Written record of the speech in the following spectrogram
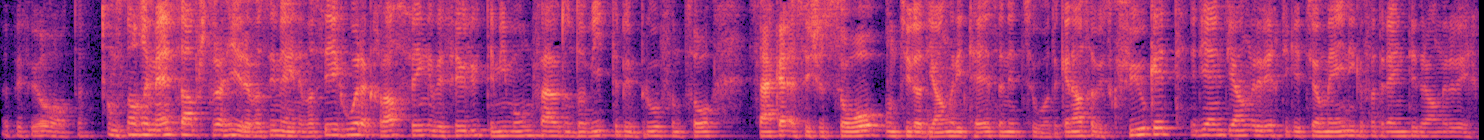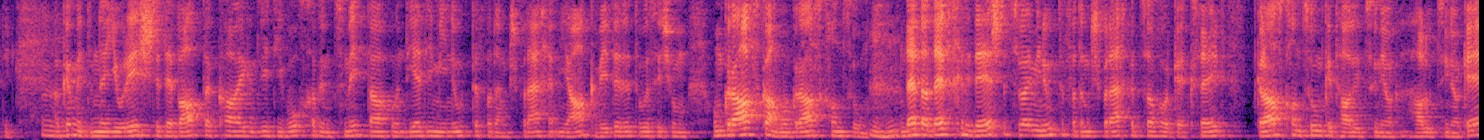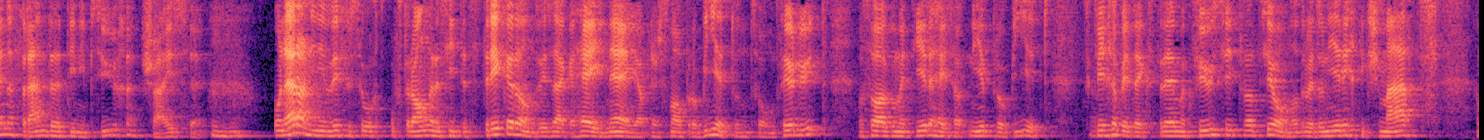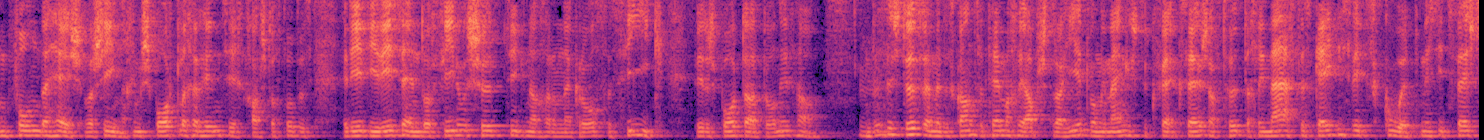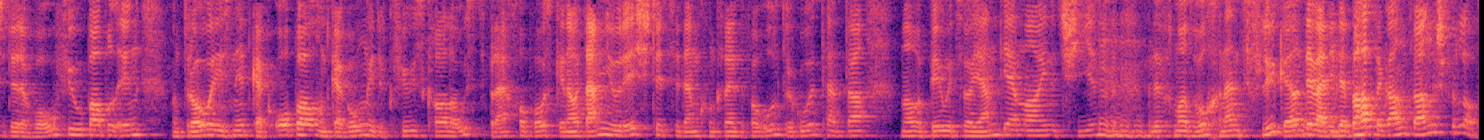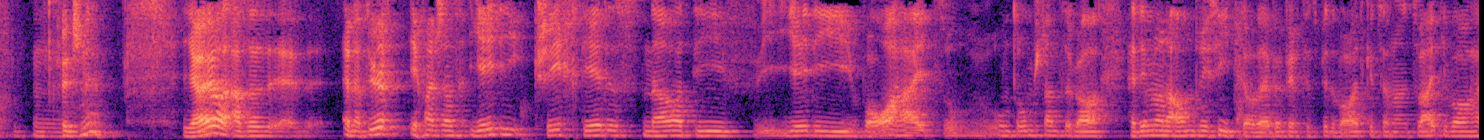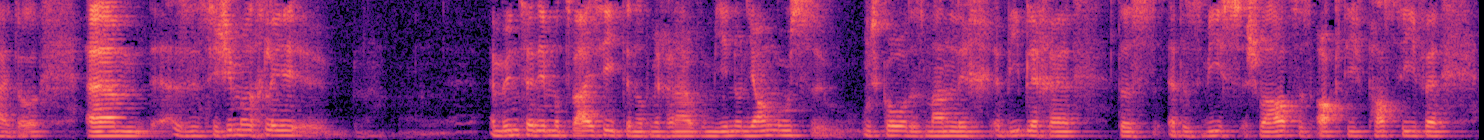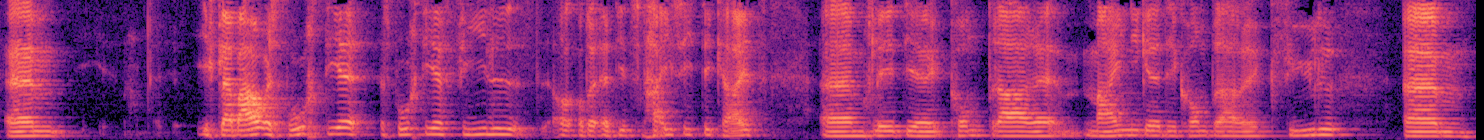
befürworten. Um es noch ein bisschen mehr zu abstrahieren, was ich meine, was ich krass finde, wie viele Leute in meinem Umfeld und auch weiter beim Beruf und so sagen, es ist so und sie lassen die andere These nicht zu. Oder genauso wie es Gefühl gibt in die eine die andere Richtung, gibt es ja Meinungen von der einen in der anderen Richtung. Mhm. Ich habe mit einem Juristen Debatte gehabt, irgendwie die Woche beim Mittag und jede Minute von dem Gespräch hat mich angewidert, wo es ist um, um Gras ging, um Graskonsum. Mhm. Und er hat einfach in den ersten zwei Minuten von dem Gespräch sofort gesagt, Graskonsum gibt Halluzinogene, verändert deine Psyche, Scheiße. Mhm. Und dann habe ich versucht, auf der anderen Seite zu triggern und wie sagen, hey, nein, aber hast es mal probiert und so. Und viele Leute, die so argumentieren, haben es halt nie probiert. Das Gleiche bei der extremen Gefühlssituation, oder? Wenn du nie richtig Schmerz empfunden hast, wahrscheinlich in sportlicher Hinsicht, kannst du doch das, die riesige Endorphinausschüttung nach einem grossen Sieg bei der Sportart auch nicht haben. Und das ist das, wenn man das ganze Thema ein bisschen abstrahiert, wo mir manchmal der Gesellschaft heute ein bisschen nervt. Das geht uns wieder gut. Wir sind zu fest in dieser Wohlfühl-Bubble und trauen uns nicht gegen oben und gegen unten in der Gefühlskala auszubrechen, obwohl es genau dem Jurist jetzt in diesem konkreten Fall ultra gut hat, da mal ein Bild in zwei MDMA reinzuschießen und einfach mal das Wochenende zu fliegen. Und dann wäre die Debatte ganz anders verlaufen. Mhm. Findest du nicht? Ja, ja, also... Äh äh, natürlich, ich meine, jede Geschichte, jedes Narrativ, jede Wahrheit, unter Umständen sogar, hat immer noch eine andere Seite. Oder eben vielleicht jetzt bei der Wahrheit gibt es auch noch eine zweite Wahrheit. Oder? Ähm, also es ist immer ein bisschen, eine Münze hat immer zwei Seiten. Oder wir können auch vom Yin und Yang aus, ausgehen, das männliche, weibliche, das, das weiß-schwarz, das aktiv-passive. Ähm, ich glaube auch, es braucht die, es braucht die viel, oder die Zweiseitigkeit, ähm, die konträren Meinungen, die konträren Gefühle. Ähm,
